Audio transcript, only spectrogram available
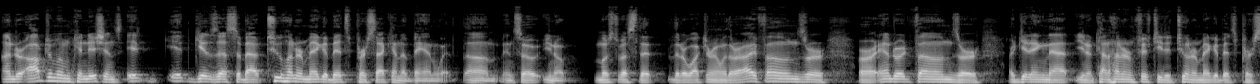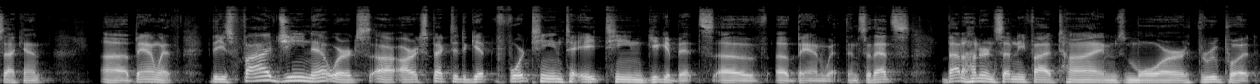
under optimum conditions, it it gives us about 200 megabits per second of bandwidth. Um, and so, you know, most of us that, that are walking around with our iPhones or, or our Android phones are, are getting that, you know, kind of 150 to 200 megabits per second uh, bandwidth. These 5G networks are, are, expected to get 14 to 18 gigabits of, of bandwidth. And so that's about 175 times more throughput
